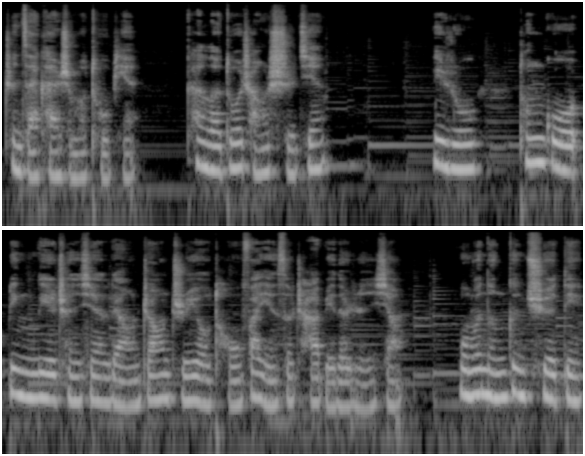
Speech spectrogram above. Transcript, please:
正在看什么图片，看了多长时间。例如，通过并列呈现两张只有头发颜色差别的人像，我们能更确定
